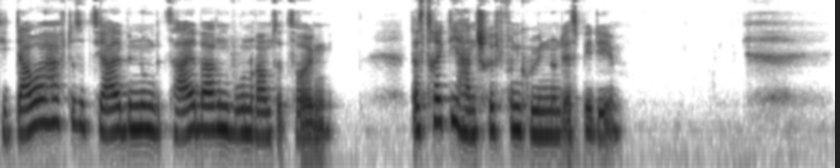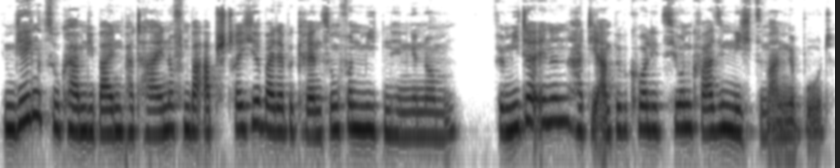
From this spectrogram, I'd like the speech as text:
die dauerhafte Sozialbindung bezahlbaren Wohnraums erzeugen. Das trägt die Handschrift von Grünen und SPD. Im Gegenzug haben die beiden Parteien offenbar Abstriche bei der Begrenzung von Mieten hingenommen. Für MieterInnen hat die Ampelkoalition quasi nichts im Angebot.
